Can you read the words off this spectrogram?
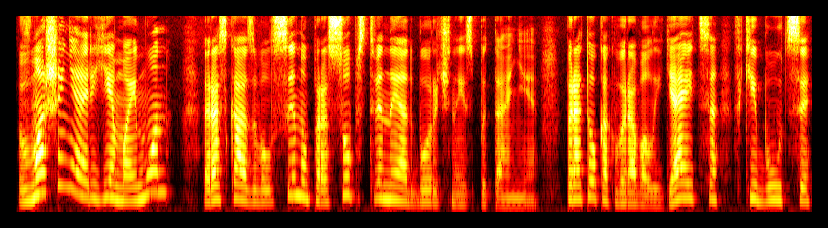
В машине Арье Маймон рассказывал сыну про собственные отборочные испытания, про то, как воровал яйца в кибуце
